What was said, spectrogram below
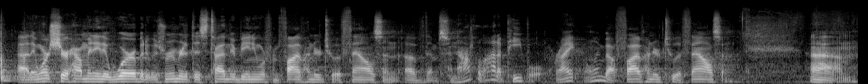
Uh, they weren't sure how many there were, but it was rumored at this time there'd be anywhere from 500 to 1,000 of them. So, not a lot of people, right? Only about 500 to 1,000. Um,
